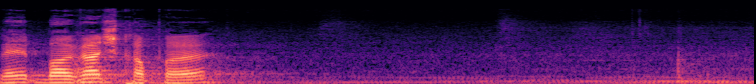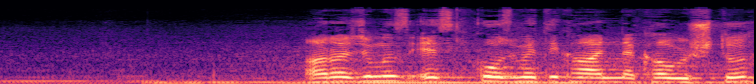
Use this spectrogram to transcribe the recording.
ve bagaj kapağı. Aracımız eski kozmetik haline kavuştu.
